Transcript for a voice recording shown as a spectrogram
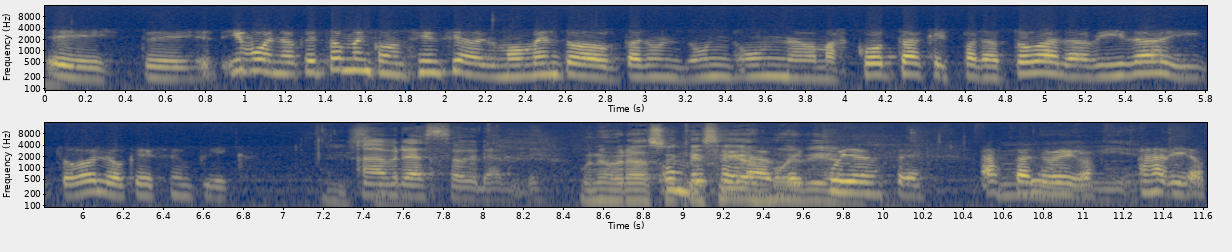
Este, y bueno, que tomen conciencia del momento de adoptar un- un- una mascota que es para toda la vida y todo lo que eso implica. Sí. Abrazo grande. Un abrazo, un que sigas grande, muy bien. cuídense. Hasta Muy luego. bien. Adiós.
